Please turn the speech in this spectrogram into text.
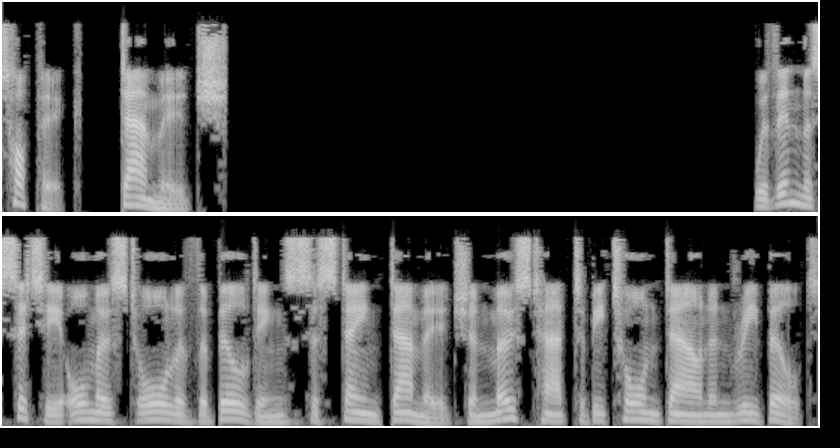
Topic: Damage. Within the city almost all of the buildings sustained damage and most had to be torn down and rebuilt.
